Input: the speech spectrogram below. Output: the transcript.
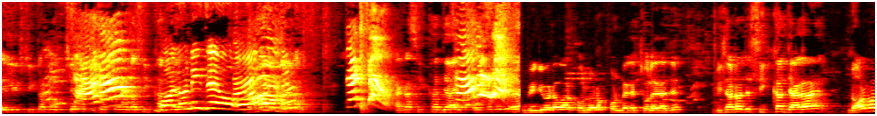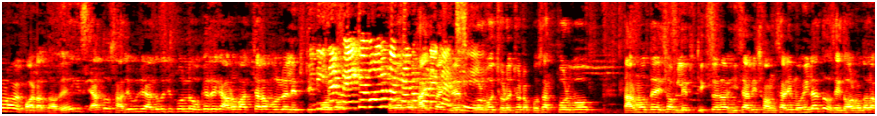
এই লিপস্টিকটা পড়ছে শিক্ষা বলনি যে ও একটা শিক্ষার জায়গা ভিডিওটাও আর করল না ফোন রেখে চলে গেছে। বিষয়টা হচ্ছে শিক্ষার জায়গায় নর্মাল ভাবে পাঠাতে হবে। এই এত সাজুগুজু এত কিছু করলে ওকে দেখে আরও বাচ্চারা বলবে লিপস্টিক পরবো। ওরকম হাই ফাই ড্রেস পরবো ছোট ছোট পোশাক পরবো। তার মধ্যে এইসব লিপস্টিক তো হিসাবি সংসারী মহিলা তো সেই ধর্মতলা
